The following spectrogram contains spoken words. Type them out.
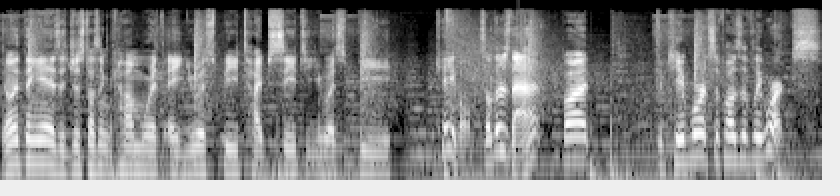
The only thing is, it just doesn't come with a USB Type-C to USB cable. So there's that, but the keyboard supposedly works.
